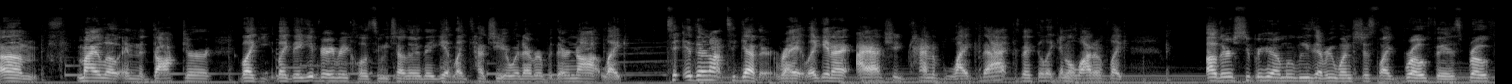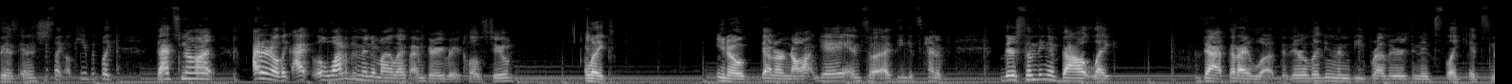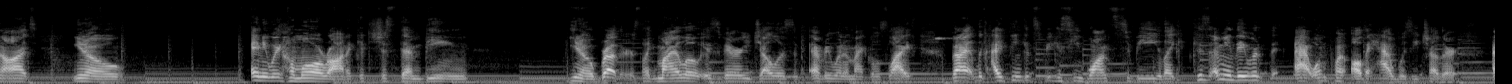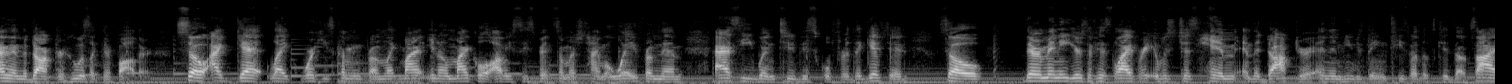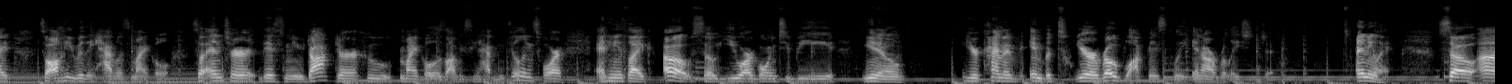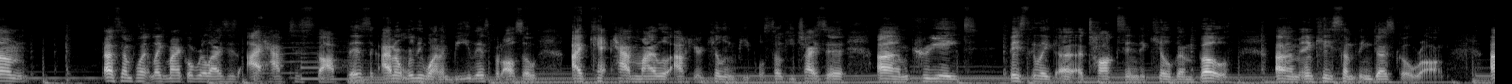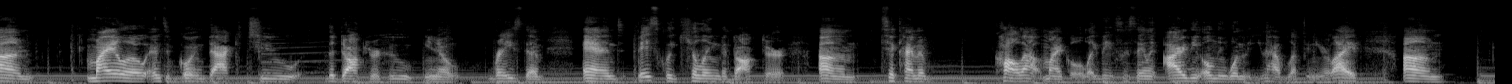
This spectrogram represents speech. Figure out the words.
um, Milo and the doctor. Like like they get very, very close to each other. They get like touchy or whatever, but they're not like to, they're not together, right? Like, and I, I actually kind of like that because I feel like in a lot of like other superhero movies, everyone's just like bro fist, bro fist, and it's just like okay, but like that's not. I don't know. Like I, a lot of the men in my life, I'm very, very close to, like, you know, that are not gay, and so I think it's kind of there's something about like that that I love that they're letting them be brothers, and it's like it's not, you know, anyway homoerotic. It's just them being you know, brothers. Like Milo is very jealous of everyone in Michael's life, but I, like I think it's because he wants to be like because I mean they were at one point all they had was each other, and then the doctor who was like their father. So I get like where he's coming from. Like my you know Michael obviously spent so much time away from them as he went to the school for the gifted. So there are many years of his life where it was just him and the doctor, and then he was being teased by those kids outside. So all he really had was Michael. So enter this new doctor who Michael is obviously having feelings for, and he's like, "Oh, so you are going to be, you know, you're kind of in between, you're a roadblock basically in our relationship." Anyway, so um, at some point, like Michael realizes, I have to stop this. Like I don't really want to be this, but also I can't have Milo out here killing people. So he tries to um, create basically like a, a toxin to kill them both um, in case something does go wrong. Um, Milo ends up going back to the doctor who, you know, raised them and basically killing the doctor um, to kind of call out Michael, like basically saying like I'm the only one that you have left in your life, um,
